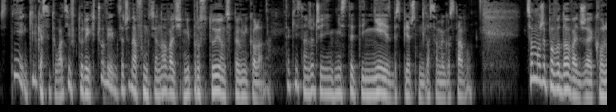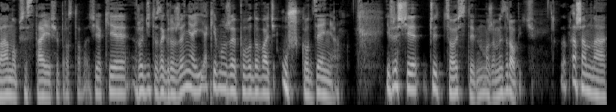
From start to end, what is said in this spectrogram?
Istnieje kilka sytuacji, w których człowiek zaczyna funkcjonować nie prostując w pełni kolana. Taki stan rzeczy niestety nie jest bezpieczny dla samego stawu. Co może powodować, że kolano przestaje się prostować? Jakie rodzi to zagrożenia i jakie może powodować uszkodzenia? I wreszcie, czy coś z tym możemy zrobić? Zapraszam na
